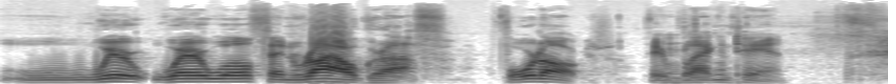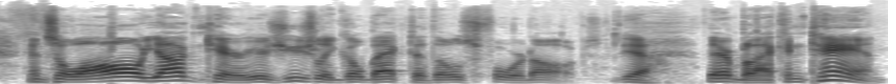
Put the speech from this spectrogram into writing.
were- Werewolf, and Raugraf. Four dogs. They Mm-hmm. were black and tan. And so all Jagd terriers usually go back to those four dogs. Yeah. They're black and tan.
